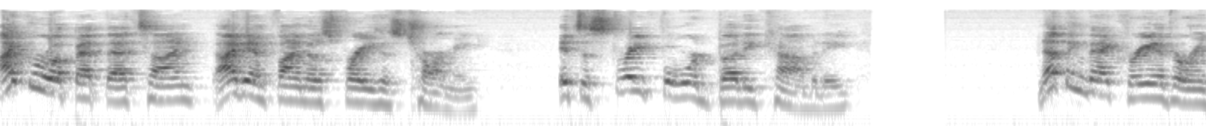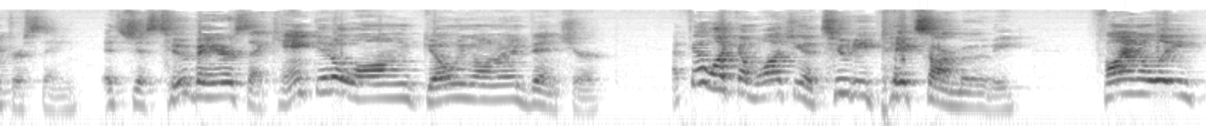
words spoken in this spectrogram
I grew up at that time. I didn't find those phrases charming. It's a straightforward buddy comedy. Nothing that creative or interesting. It's just two bears that can't get along going on an adventure. I feel like I'm watching a 2D Pixar movie. Finally,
